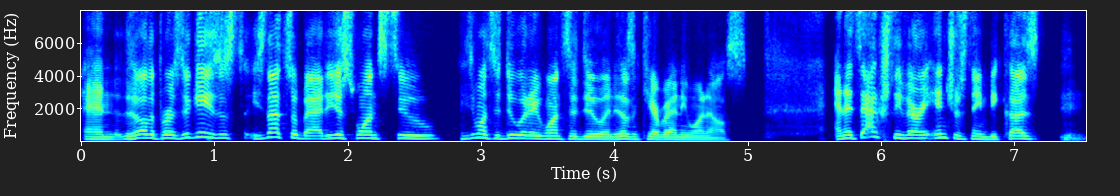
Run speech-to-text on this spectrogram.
And the other person, okay, he's just he's not so bad. He just wants to he wants to do what he wants to do, and he doesn't care about anyone else. And it's actually very interesting because the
